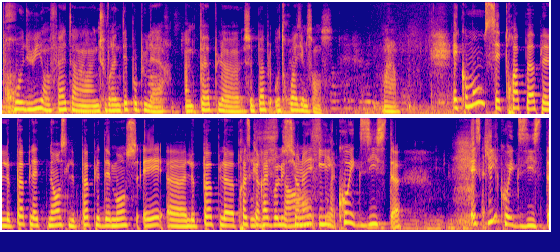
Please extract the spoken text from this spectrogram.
produit en fait un- une souveraineté populaire, un peuple, euh, ce peuple au troisième sens. Voilà. Et comment ces trois peuples, le peuple ethnos, le peuple démos et euh, le peuple presque Résistance, révolutionnaire, ils ouais. coexistent? Est-ce qu'ils coexistent?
